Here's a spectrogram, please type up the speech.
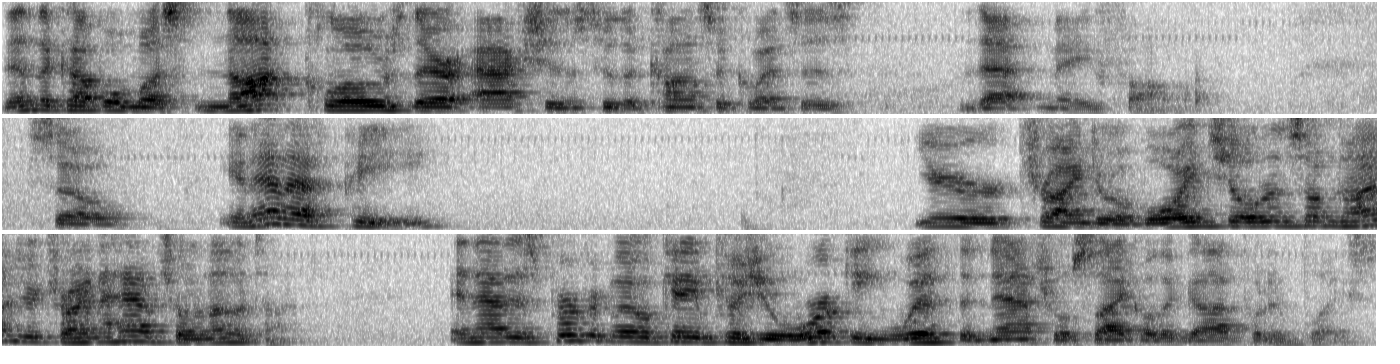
then the couple must not close their actions to the consequences that may follow. So, in NFP, you're trying to avoid children sometimes, you're trying to have children other times. And that is perfectly okay because you're working with the natural cycle that God put in place.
